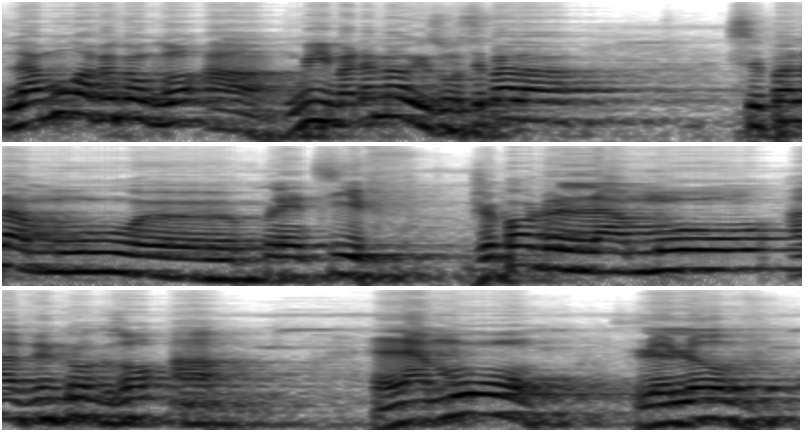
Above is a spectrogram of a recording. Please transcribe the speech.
L'amour avec un grand A. Oui, madame a raison. C'est pas la, c'est pas l'amour euh, plaintif. Je parle de l'amour avec un grand A. L'amour, le love.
